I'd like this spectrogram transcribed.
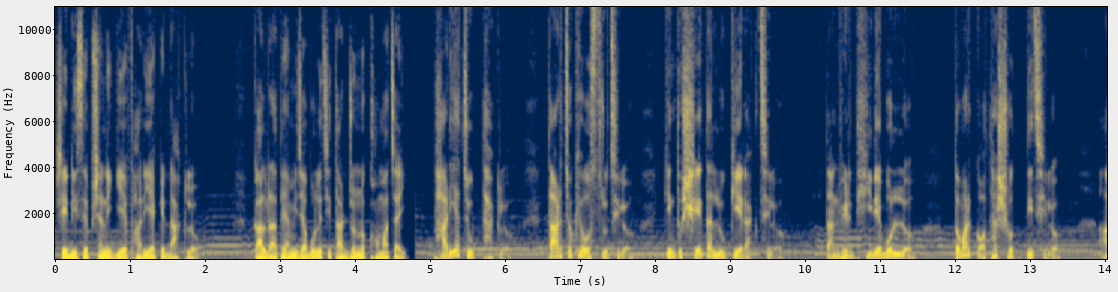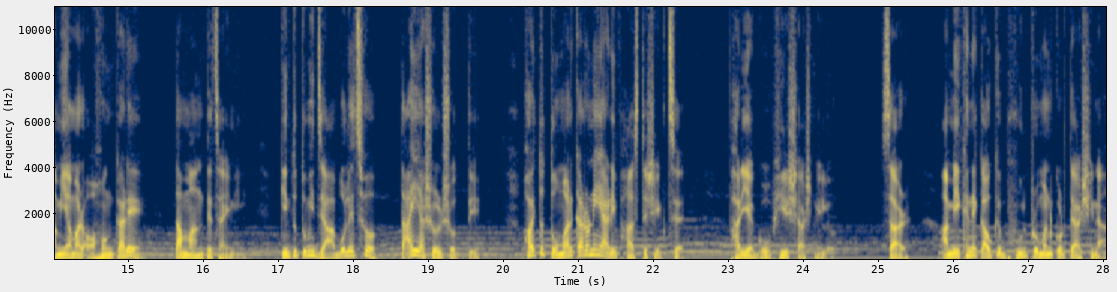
সে রিসেপশনে গিয়ে ফারিয়াকে ডাকল। কাল রাতে আমি যা বলেছি তার জন্য ক্ষমা চাই। ফারিয়া চুপ থাকল। তার চোখে অশ্রু ছিল, কিন্তু সে তা লুকিয়ে রাখছিল। তানভীর ধীরে বলল, তোমার কথা সত্যি ছিল। আমি আমার অহংকারে তা মানতে চাইনি। কিন্তু তুমি যা বলেছ, তাই আসল সত্যি। হয়তো তোমার কারণেই আরিফ হাসতে শিখছে। ফারিয়া গভীর শ্বাস নিল। স্যার, আমি এখানে কাউকে ভুল প্রমাণ করতে আসি না।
